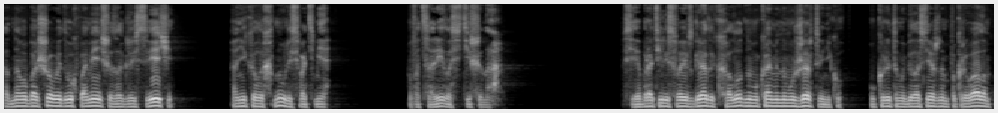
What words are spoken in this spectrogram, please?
одного большого и двух поменьше, зажглись свечи. Они колыхнулись во тьме. Воцарилась тишина. Все обратили свои взгляды к холодному каменному жертвеннику, укрытому белоснежным покрывалом,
